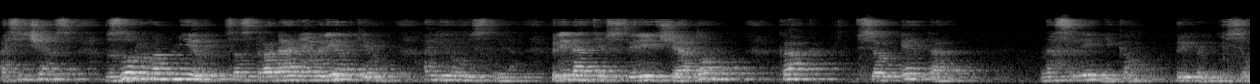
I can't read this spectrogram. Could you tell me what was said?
А сейчас взорван мир со страданием редким О геройстве, предательстве речи о том, Как все это наследникам преподнесем.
